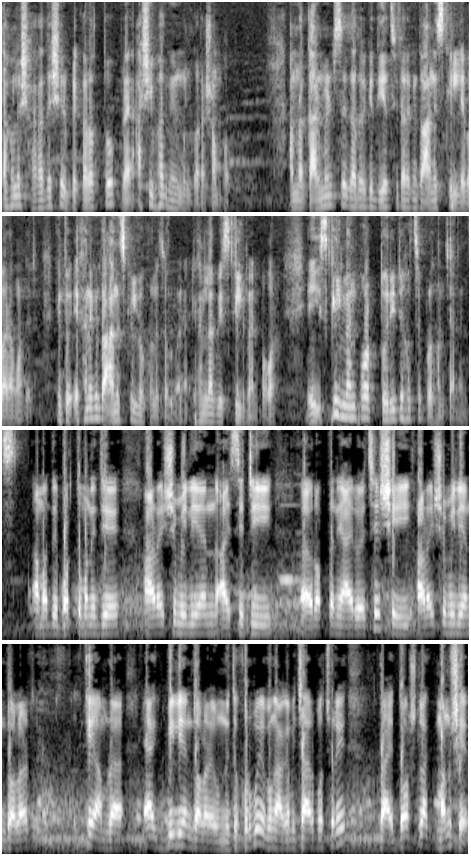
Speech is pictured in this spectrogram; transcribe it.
তাহলে সারা দেশের বেকারত্ব প্রায় আশি ভাগ নির্মূল করা সম্ভব। আমরা গার্মেন্টসে যাদেরকে দিয়েছি তারা কিন্তু আনস্কিল লেবার আমাদের। কিন্তু এখানে কিন্তু আনস্কিল লোক হলে চলবে না। এখানে লাগবে স্কিল্ড ম্যান পাওয়ার এই স্কিল ম্যান পাওয়ার তৈরিটা হচ্ছে প্রধান চ্যালেঞ্জ আমাদের বর্তমানে যে আড়াইশো মিলিয়ন আইসিটি রপ্তানি আয় রয়েছে সেই আড়াইশো মিলিয়ন ডলারকে আমরা এক বিলিয়ন ডলারে উন্নীত করব এবং আগামী চার বছরে প্রায় দশ লাখ মানুষের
